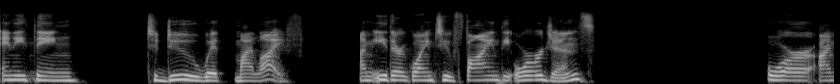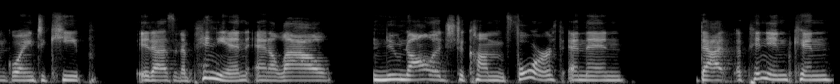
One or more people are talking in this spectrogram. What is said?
anything to do with my life. I'm either going to find the origins or I'm going to keep it as an opinion and allow new knowledge to come forth and then that opinion can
